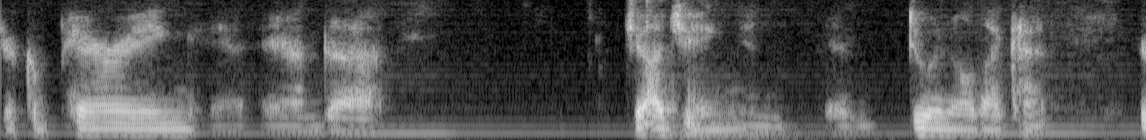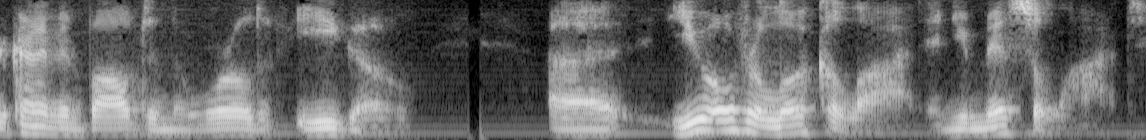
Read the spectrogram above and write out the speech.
you're comparing and, and uh, judging and, and, doing all that kind of, you're kind of involved in the world of ego. Uh, you overlook a lot and you miss a lot.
